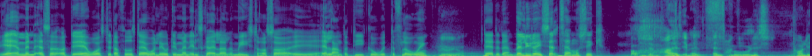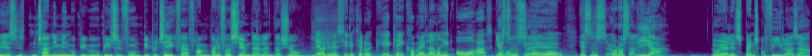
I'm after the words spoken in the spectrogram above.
Ja, ja, men altså, og det er jo også det, der er fedest, det er jo at lave det, man elsker aller, allermest, og så øh, alle andre, de go with the flow, ikke? Jo, jo. Det er det der. Hvad lytter I selv til af musik? Oh, Det er meget... alt, jamen, alt, alt muligt. Prøv lige, jeg, nu tager jeg lige min mobil, mobiltelefon, bibliotek her frem, bare lige for at se, om der er et eller andet, der er sjovt. Jeg var lige sige det. Kan, du ikke, kan I ikke komme med et eller andet helt overraskende, Jeg hvor synes, man tænker, wow. øh, jeg synes, Rosalia, nu er jeg lidt spanskofil også her,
